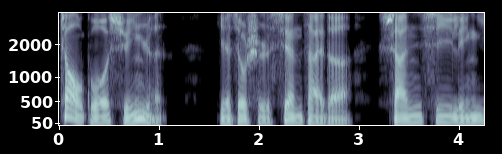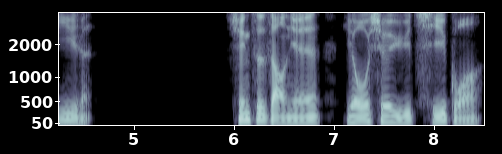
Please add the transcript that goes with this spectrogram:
赵国荀人，也就是现在的山西临沂人。荀子早年游学于齐国，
